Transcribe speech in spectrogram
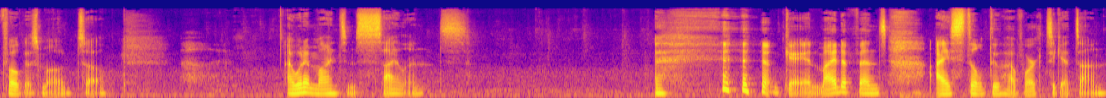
focus mode, so I wouldn't mind some silence. okay, in my defense, I still do have work to get done.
